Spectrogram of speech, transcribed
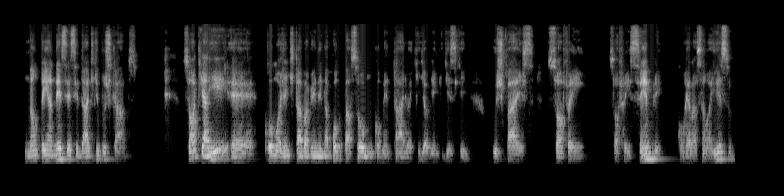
não têm a necessidade de buscá-los. Só que aí, é, como a gente estava vendo ainda há pouco, passou um comentário aqui de alguém que disse que os pais sofrem, sofrem sempre com relação a isso.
